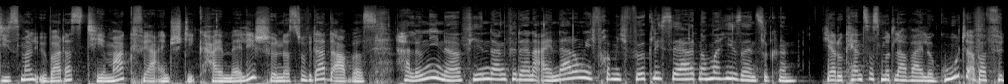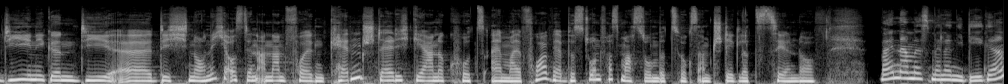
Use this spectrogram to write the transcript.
diesmal über das Thema Quereinstieg. Hi Melli, schön, dass du wieder da bist. Hallo Nina, vielen Dank für deine Einladung. Ich freue mich wirklich sehr, heute nochmal hier sein zu können. Ja, du kennst es mittlerweile gut, aber für diejenigen, die äh, dich noch nicht aus den anderen Folgen kennen, stell dich gerne kurz einmal vor. Wer bist du und was machst du im Bezirksamt Steglitz-Zehlendorf? Mein Name ist Melanie Beger.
